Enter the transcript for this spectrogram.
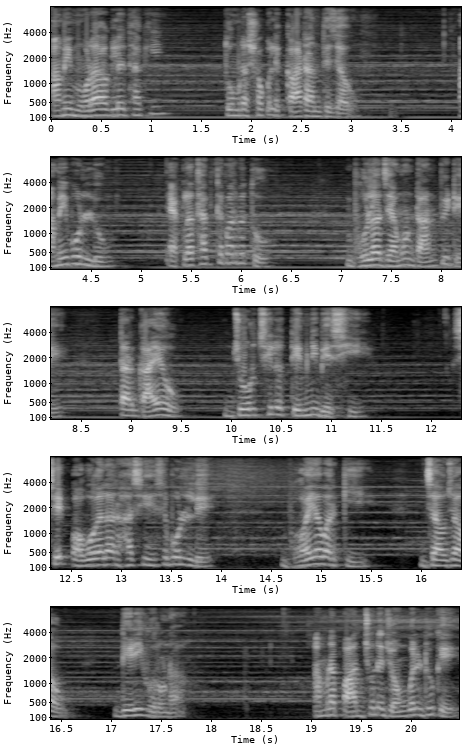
আমি মরা আগলে থাকি, তোমরা সকলে কাঠ আনতে যাও। আমি বললুম, একলা থাকতে পারবে তো? ভোলা যেমন ডান পিঠে, তার গায়েও জোর ছিল তেমনি বেশি। সে অবহেলার হাসি হেসে বললে, ভয় আবার কি? যাও যাও, দেরি করো না। আমরা পাঁচজনে জঙ্গলে ঢুকে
